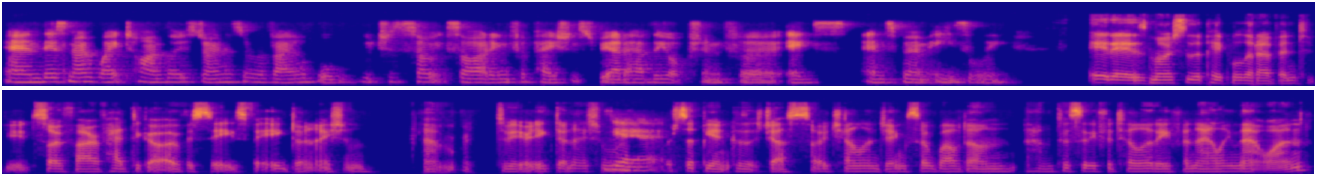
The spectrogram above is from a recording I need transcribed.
And there's no wait time. Those donors are available, which is so exciting for patients to be able to have the option for eggs and sperm easily. It is. Most of the people that I've interviewed so far have had to go overseas for egg donation um, to be a egg donation yeah. recipient because it's just so challenging. So well done um, to City Fertility for nailing that one.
